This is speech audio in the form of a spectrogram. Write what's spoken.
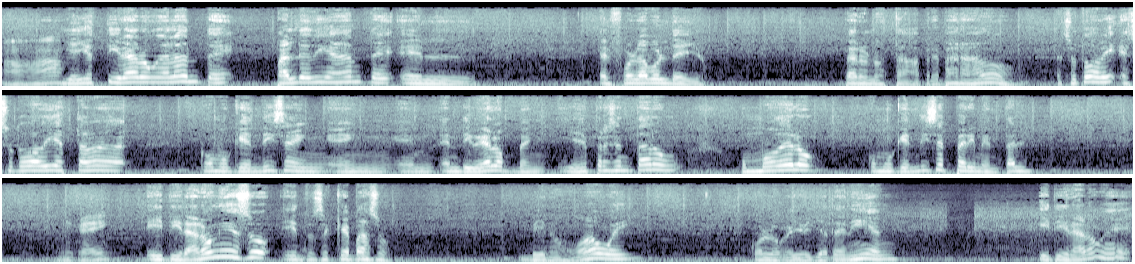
Ajá. Y ellos tiraron adelante, un par de días antes, el, el foldable de ellos. Pero no estaba preparado. Eso todavía, eso todavía estaba, como quien dice, en, en, en, en development. Y ellos presentaron un modelo, como quien dice, experimental. Ok. Y tiraron eso, y entonces, ¿qué pasó? Vino Huawei, con lo que ellos ya tenían, y tiraron, eh,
